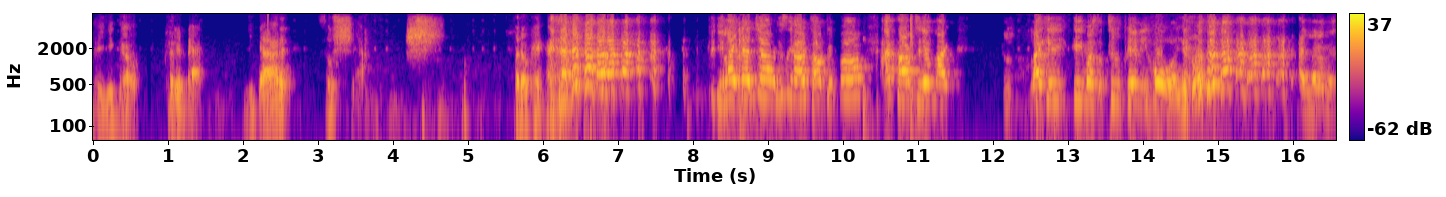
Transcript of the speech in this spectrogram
There you go. Put it back. You got it? So shh. Shh. But okay. you like that, John? You see how I talk to Paul? I talk to him like like he, he was a two penny whore, you know? I love it.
